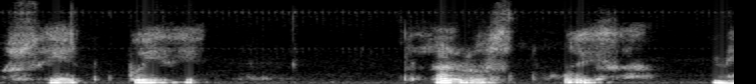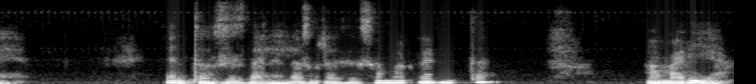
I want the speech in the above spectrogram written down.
No sé, no puede. La luz no deja. Entonces dale las gracias a Margarita, a María.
